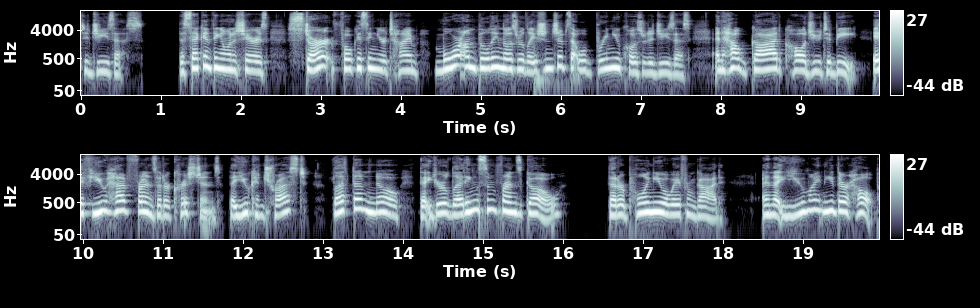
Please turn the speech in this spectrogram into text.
to Jesus. The second thing I want to share is start focusing your time more on building those relationships that will bring you closer to Jesus and how God called you to be. If you have friends that are Christians that you can trust, let them know that you're letting some friends go that are pulling you away from God and that you might need their help.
